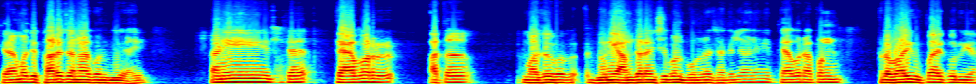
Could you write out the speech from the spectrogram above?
त्यामध्ये फारच अनागोंदी आहे. आणि त्या त्यावर आता माझं दोन्ही आमदारांशी पण बोलणं झालेलं आहे आणि त्यावर आपण प्रभावी उपाय करूया.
